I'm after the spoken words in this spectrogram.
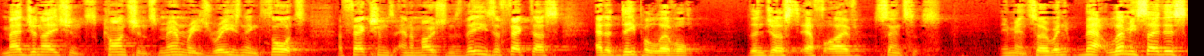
Imaginations, conscience, memories, reasoning, thoughts, affections, and emotions. These affect us at a deeper level than just our five senses. Amen. So when, now, let me say this.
